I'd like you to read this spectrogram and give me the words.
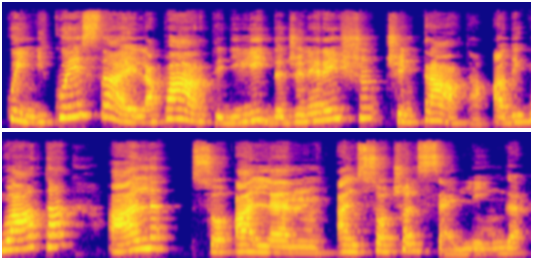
Quindi questa è la parte di lead generation centrata, adeguata al, so, al, um, al social selling.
